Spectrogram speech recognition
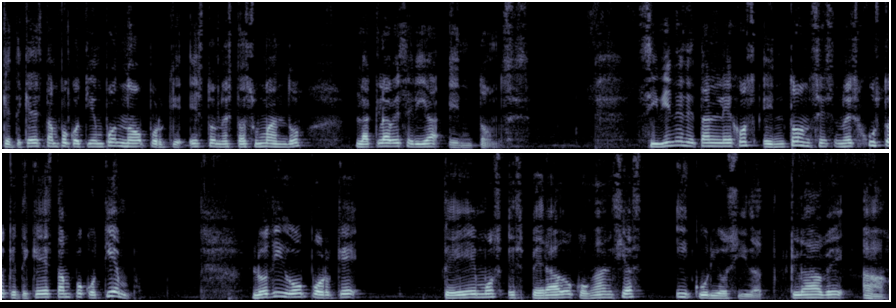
que te quedes tan poco tiempo, no, porque esto no está sumando. La clave sería entonces. Si vienes de tan lejos, entonces no es justo que te quedes tan poco tiempo. Lo digo porque te hemos esperado con ansias y curiosidad. Clave A.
